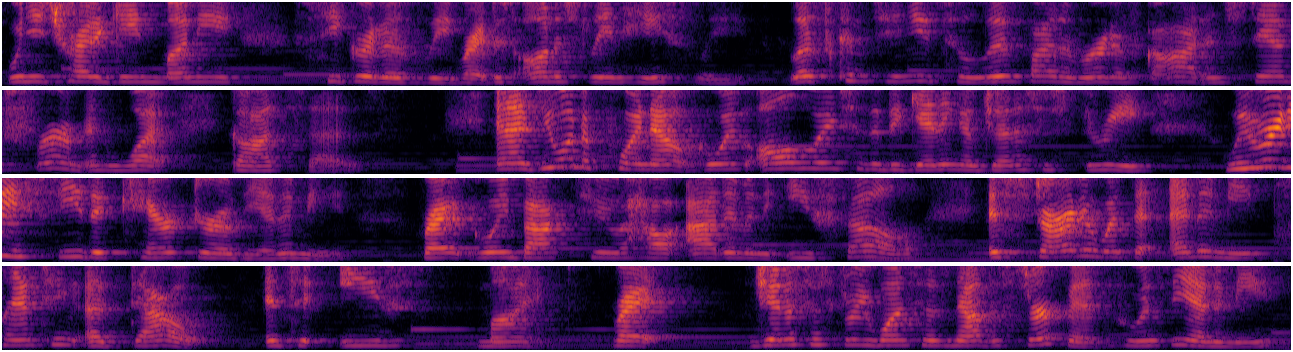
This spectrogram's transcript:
when you try to gain money secretively, right? Dishonestly and hastily. Let's continue to live by the word of God and stand firm in what God says. And I do want to point out, going all the way to the beginning of Genesis 3, we already see the character of the enemy, right? Going back to how Adam and Eve fell, it started with the enemy planting a doubt into Eve's mind, right? Genesis 3 1 says, Now the serpent, who is the enemy,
